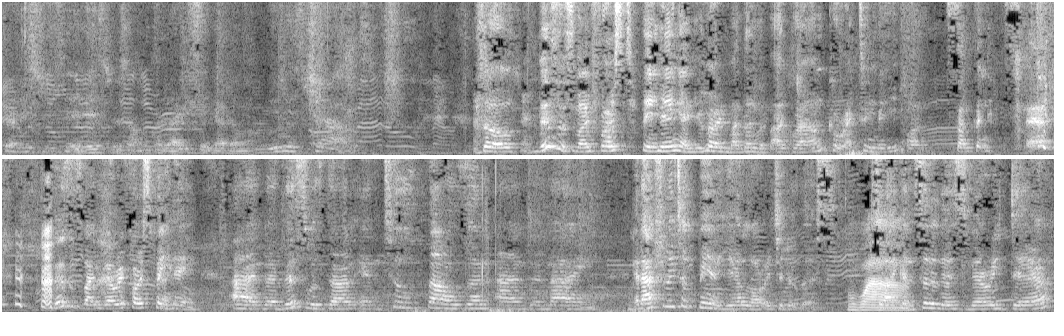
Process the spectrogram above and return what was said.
Shirley, she said this was Uncle. I said that Uncle. It is Charles. So this is my first painting, and you heard Mother in the background correcting me on something this is my very first painting, and uh, this was done in 2009. It actually took me a year, Laurie, to do this. Wow. So I consider this very dear.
